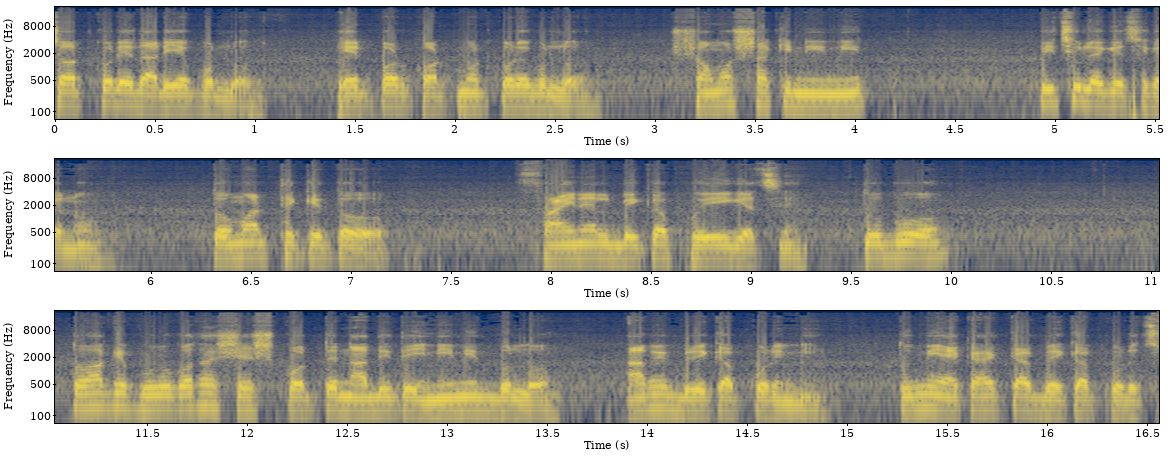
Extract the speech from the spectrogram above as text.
চট করে দাঁড়িয়ে পড়ল, এরপর কটমট করে বলল, সমস্যা কি নিমিত? পিছু লেগেছে কেন? তোমার থেকে তো ফাইনাল ব্রেকআপ হয়েই গেছে। তবুও তোহাকে পুরো কথা শেষ করতে না দিতেই নিমিত বলল, আমি ব্রেকআপ করিনি। তুমি একা একা ব্রেকআপ করেছ।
